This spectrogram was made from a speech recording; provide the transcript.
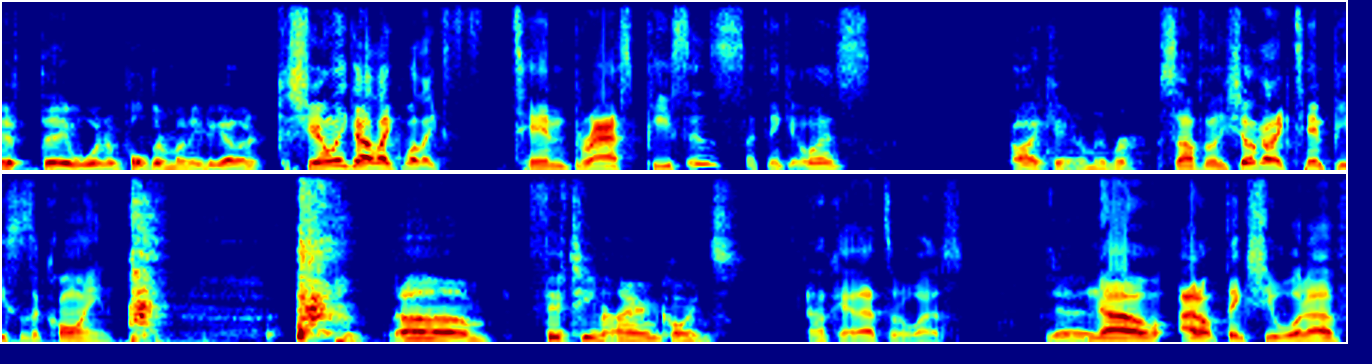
if they wouldn't have pulled their money together? because she only got like what, like ten brass pieces, I think it was I can't remember. something. She only got like ten pieces of coin. um, fifteen iron coins. Okay, that's what it was. Yeah, No, I don't think she would have.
